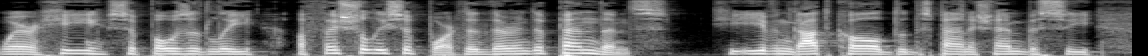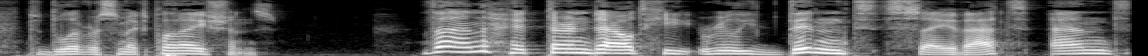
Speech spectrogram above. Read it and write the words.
where he supposedly officially supported their independence. He even got called to the Spanish embassy to deliver some explanations. Then it turned out he really didn't say that, and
